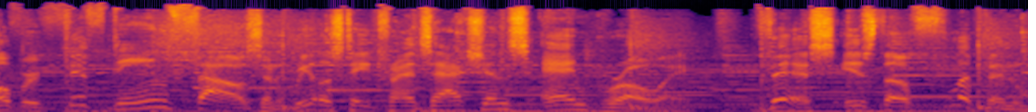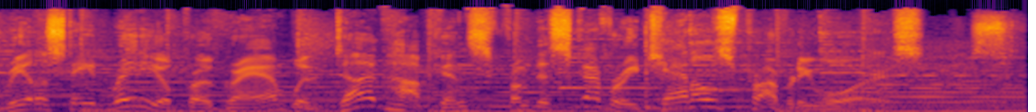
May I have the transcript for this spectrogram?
Over 15,000 real estate transactions and growing. This is the Flippin' Real Estate Radio program with Doug Hopkins from Discovery Channel's Property Wars. So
